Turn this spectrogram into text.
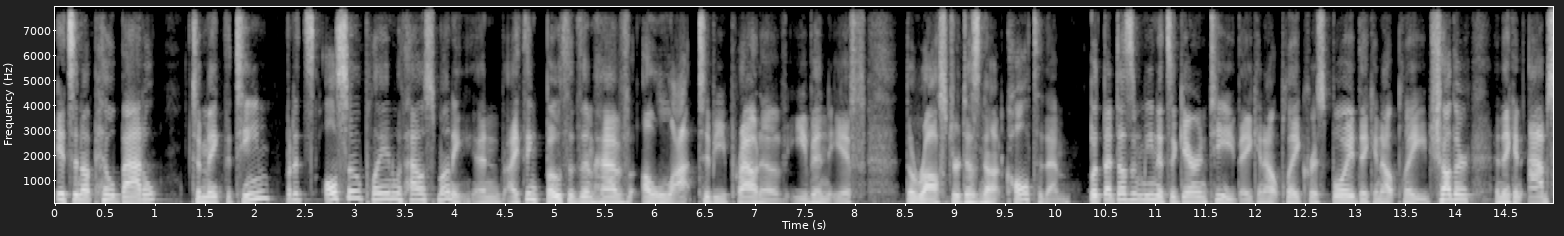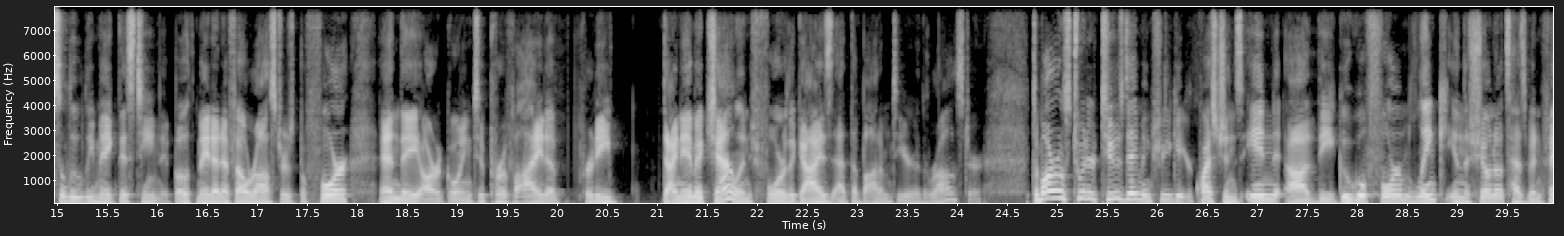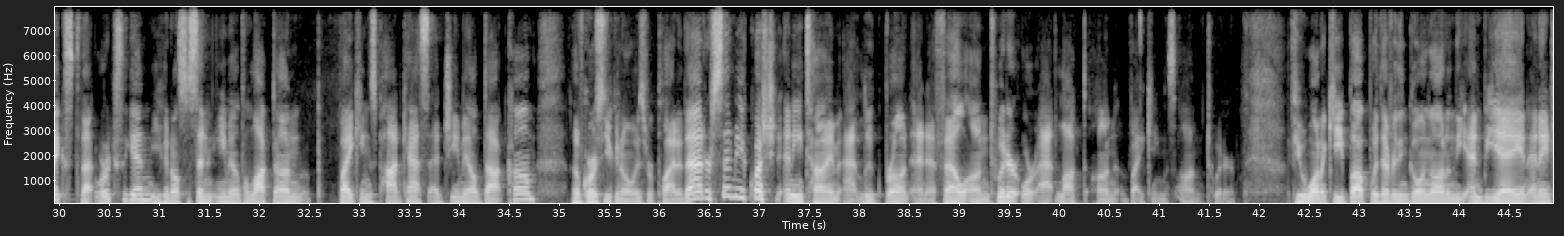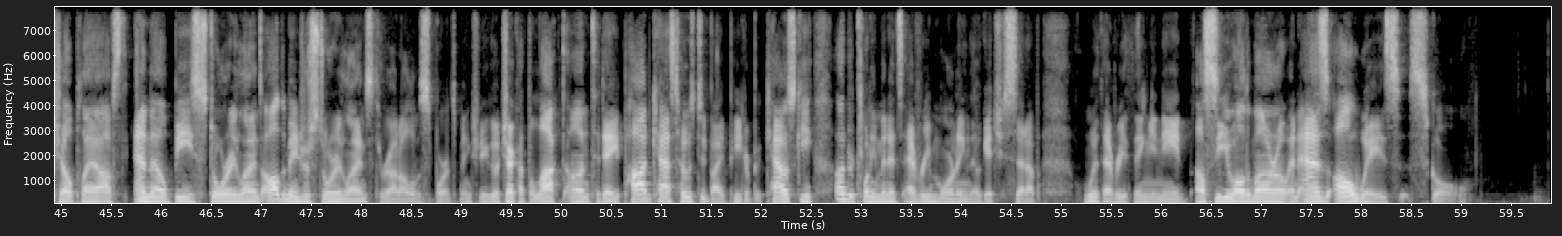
it's an uphill battle to make the team, but it's also playing with house money. And I think both of them have a lot to be proud of, even if the roster does not call to them. But that doesn't mean it's a guarantee. They can outplay Kris Boyd, they can outplay each other, and they can absolutely make this team. They both made NFL rosters before, and they are going to provide a pretty dynamic challenge for the guys at the bottom tier of the roster. Tomorrow's Twitter Tuesday. Make sure you get your questions in. Uh, the Google form link in the show notes has been fixed. That works again. You can also send an email to lockedon Vikings podcast at gmail.com. Of course, you can always reply to that or send me a question anytime at Luke Braun NFL on Twitter or at Locked On Vikings on Twitter. If you want to keep up with everything going on in the NBA and NHL playoffs, MLB storylines, all the major storylines throughout all of sports, make sure you go check out the Locked On Today podcast hosted by Peter Bukowski. Under 20 minutes every morning, they'll get you set up with everything you need. I'll see you all tomorrow, and as always, Skol.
